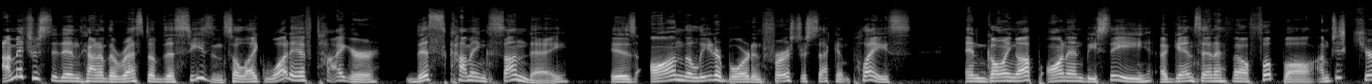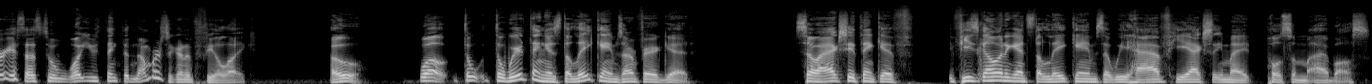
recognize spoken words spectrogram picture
I'm interested in kind of the rest of this season. So, like, what if Tiger this coming Sunday is on the leaderboard in first or second place and going up on NBC against NFL football? I'm just curious as to what you think the numbers are going to feel like. Oh. Well, the the weird thing is the late games aren't very good. So I actually think if if he's going against the late games that we have, he actually might pull some eyeballs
